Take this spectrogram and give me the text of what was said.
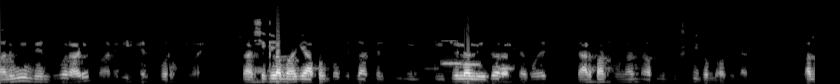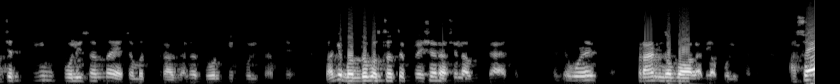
मानवी मेंदूवर आणि मानवी हेल्थवर होतो आहे. नाशिकला मागे आपण बघितलं असेल की डीजेला लेझर असल्यामुळे चार पाच मुलांना आपली दृष्टी गमवावी लागली आमच्या तीन पोलिसांना याच्यामध्ये त्रास झाला. दोन तीन पोलिसांचे मागे बंदोबस्ताचं प्रेशर असेल अजून काय असेल त्याच्यामुळे प्राण गमवावा लागला पोलिसांना. असा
